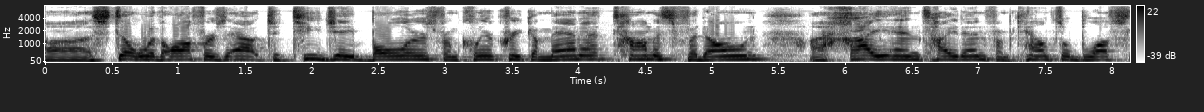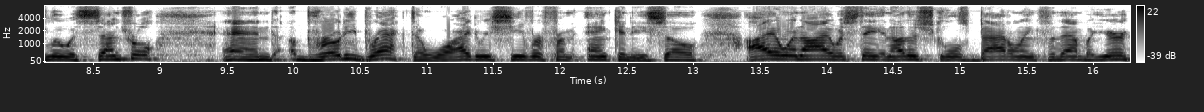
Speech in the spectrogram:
Uh, still with offers out to TJ Bollers from Clear Creek Amana, Thomas Fidone, a high end tight end from Council Bluffs Lewis Central, and Brody Brecht, a wide receiver from Ankeny. So Iowa and Iowa State and other schools battling for them. But you're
